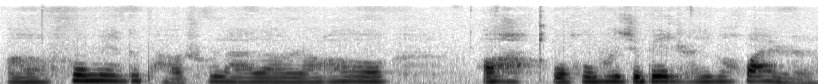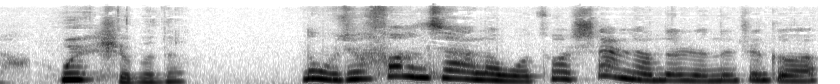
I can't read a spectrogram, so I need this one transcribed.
呃负面都跑出来了，然后哦，我会不会就变成一个坏人了？为什么呢？那我就放下了我做善良的人的这个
